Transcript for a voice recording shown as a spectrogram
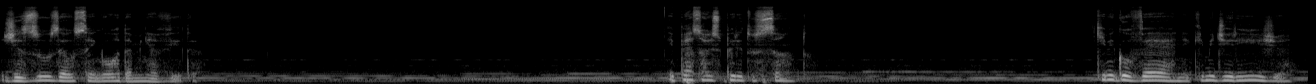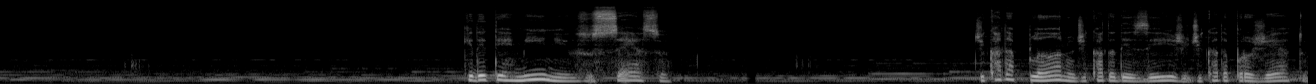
Jesus é o Senhor da minha vida. E peço ao Espírito Santo que me governe, que me dirija, que determine o sucesso de cada plano, de cada desejo, de cada projeto,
